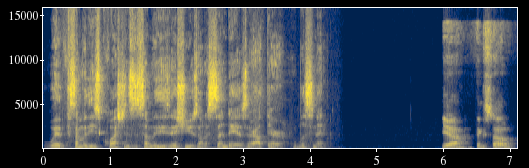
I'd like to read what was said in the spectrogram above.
with some of these questions and some of these issues on a Sunday as they're out there listening. Yeah, I think so.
